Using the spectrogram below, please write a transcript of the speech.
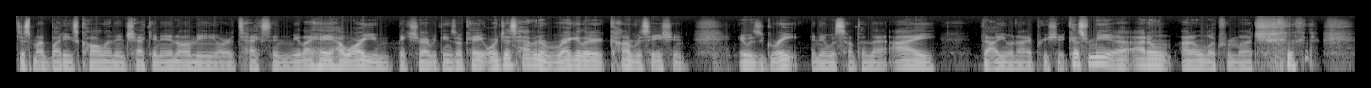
just my buddies calling and checking in on me or texting me like, "Hey, how are you?" Make sure everything's okay, or just having a regular conversation. It was great, and it was something that I value and I appreciate. Because for me, I don't I don't look for much.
